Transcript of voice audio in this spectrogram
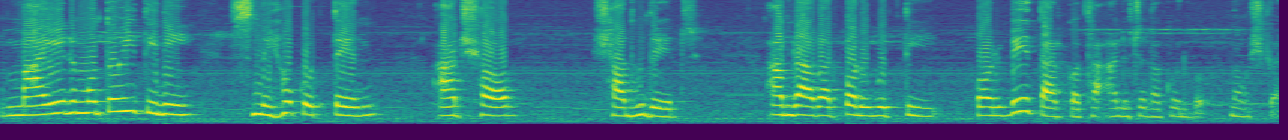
মায়ের মতোই তিনি স্নেহ করতেন আর সব সাধুদের। আমরা আবার পরবর্তী পর্বে তার কথা আলোচনা করব। নমস্কার।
